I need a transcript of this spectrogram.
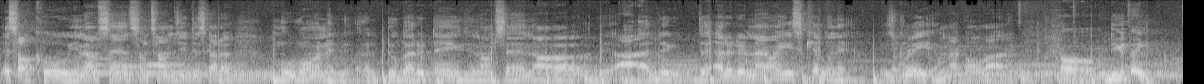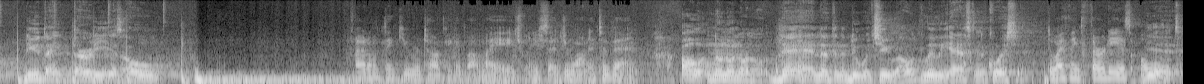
It's all cool, you know what I'm saying? Sometimes you just gotta move on and, and do better things, you know what I'm saying? Uh, the, I, the, the editor now, he's killing it. He's great. I'm not gonna lie. Um, do you think, do you think 30 is old? I don't think you were talking about my age when you said you wanted to vent. Oh no no no no. That had nothing to do with you. I was literally asking the question. Do I think 30 is old?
